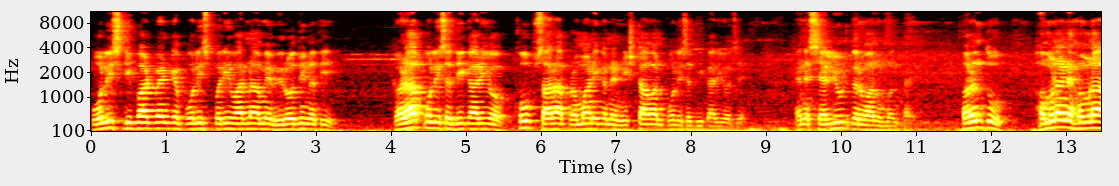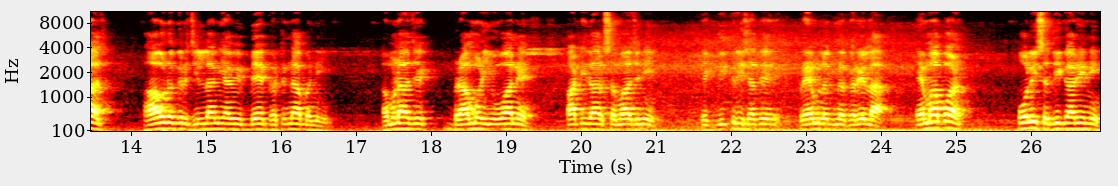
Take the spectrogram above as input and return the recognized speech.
પોલીસ ડિપાર્ટમેન્ટ કે પોલીસ પરિવારના અમે વિરોધી નથી. ઘણા પોલીસ અધિકારીઓ ખૂબ સારા, પ્રમાણિક અને નિષ્ઠાવાન પોલીસ અધિકારીઓ છે. એને સેલ્યુટ કરવાનું મન થાય. પરંતુ હમણાં ને હમણાં જ ભાવનગર જિલ્લાની આવી બે ઘટના બની. હમણાં જ એક બ્રાહ્મણ યુવાને પાટીદાર સમાજની એક દીકરી સાથે પ્રેમ લગ્ન કરેલા. એમાં પણ પોલીસ અધિકારીની,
